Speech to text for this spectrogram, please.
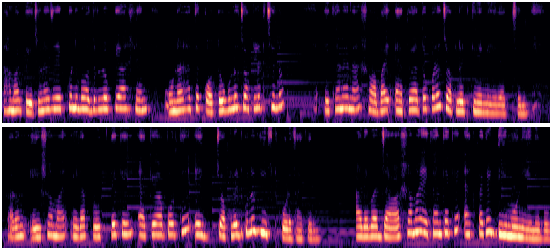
আমার পেছনে যে এক্ষুনি ভদ্রলোকটি আসলেন, ওনার হাতে কতগুলো চকলেট ছিল? এখানে না, সবাই এত এত করে চকলেট কিনে নিয়ে যাচ্ছেন। কারণ এই সময় এরা প্রত্যেকেই একে অপরকে এই চকলেটগুলো গিফট করে থাকেন। আর এবার যাওয়ার সময় এখান থেকে এক প্যাকেট ডিমও নিয়ে নেব।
